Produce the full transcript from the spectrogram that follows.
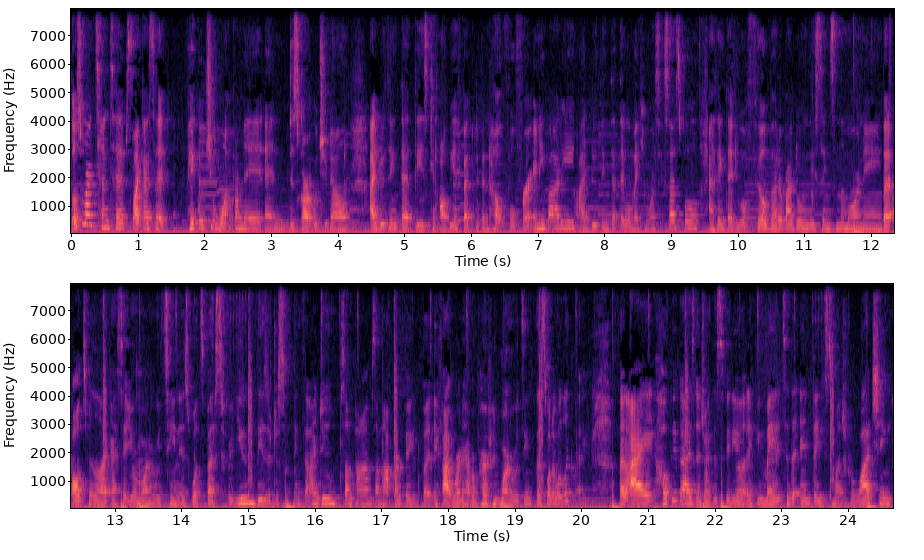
those are my 10 tips. Like I said, pick what you want from it and discard what you don't. I do think that these can all be effective and helpful for anybody. I do think that they will make you more successful. I think that you will feel better by doing these things in the morning. But ultimately, like I said, your morning routine is what's best for you. These are just some things that I do. Sometimes I'm not perfect, but if I were to have a perfect morning routine, that's what it would look like. But I hope you guys enjoyed this video. And if you made it to the end, thank you so much for watching.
